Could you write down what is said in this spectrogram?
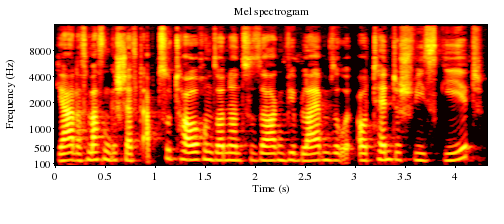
ja, das Massengeschäft abzutauchen, sondern zu sagen, wir bleiben so authentisch, wie es geht.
